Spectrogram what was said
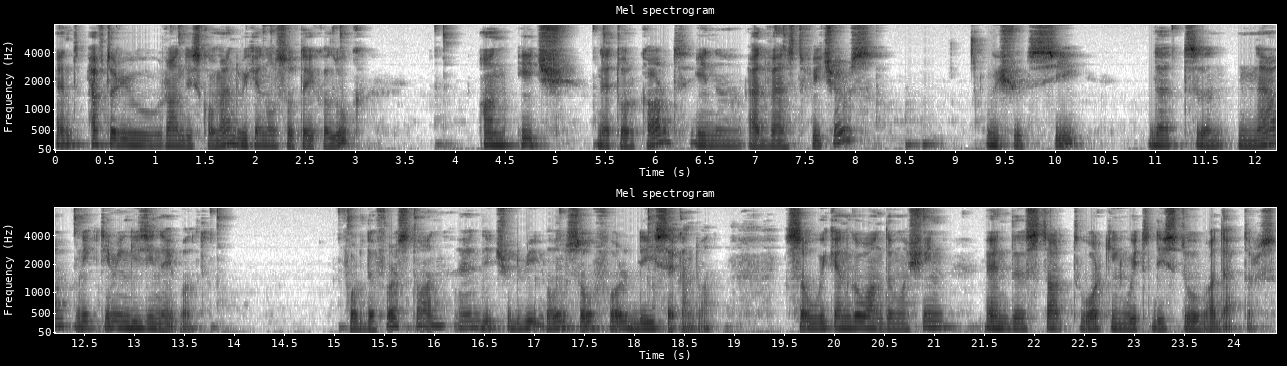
And after you run this command we can also take a look on each network card in uh, advanced features. We should see that uh, now NIC teaming is enabled for the first one and it should be also for the second one. So we can go on the machine and uh, start working with these two adapters.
